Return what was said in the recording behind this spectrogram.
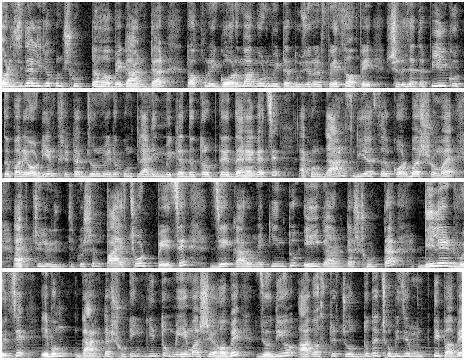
অরিজিনালি যখন শ্যুটটা হবে গানটার, তখন ওই গরমাগরমিটা দুজনের ফেস অফে সেটা যাতে ফিল করতে পারে অডিয়েন্স সেটার জন্য এরকম প্ল্যানিং মেকারদের তরফ থেকে দেখা গেছে। এখন ডান্স রিহার্সাল করবার সময় অ্যাকচুয়ালি ঋত্বিক রোশন পায়ে চোট পেয়েছে, যে কারণে কিন্তু এই গানটা শ্যুটটা ডিলেড হয়েছে এবং গানটা শুটিং কিন্তু মে মাসে হবে, যদিও আগস্টের চোদ্দোতে ছবি যে মুক্তি পাবে,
